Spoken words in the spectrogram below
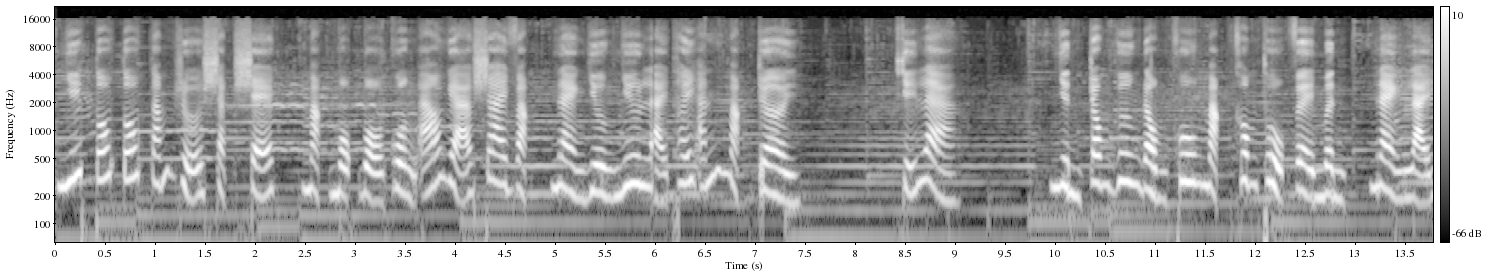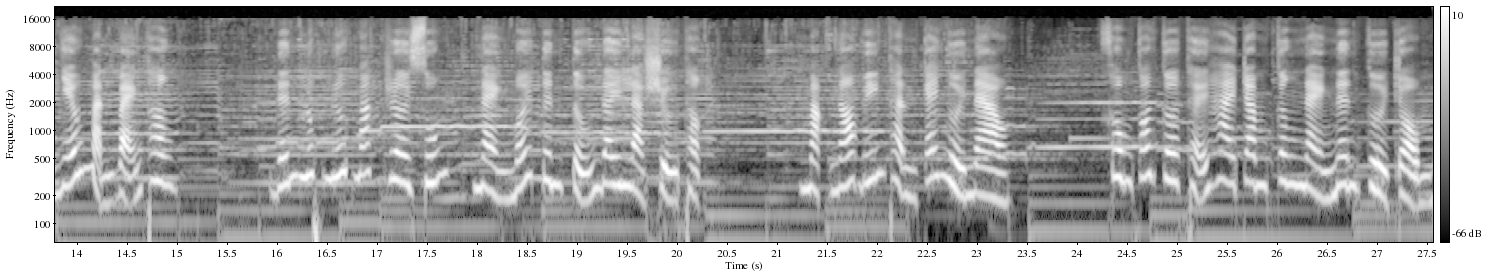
Nhiếp tốt tốt tắm rửa sạch sẽ, Mặc một bộ quần áo gã sai vặt, Nàng dường như lại thấy ánh mặt trời. Chỉ là Nhìn trong gương đồng khuôn mặt không thuộc về mình, Nàng lại nhéo mạnh bản thân. Đến lúc nước mắt rơi xuống, Nàng mới tin tưởng đây là sự thật. Mặt nó biến thành cái người nào? Không có cơ thể 200 cân nàng nên cười trộm.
